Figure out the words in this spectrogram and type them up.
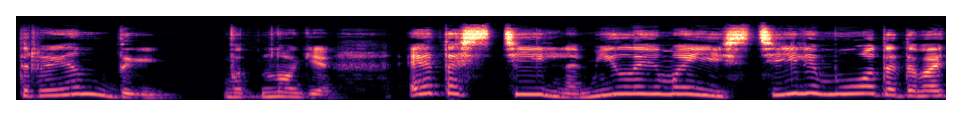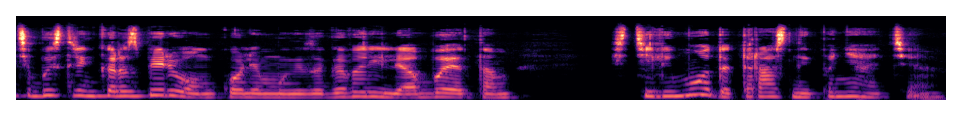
Тренды, вот многие, это стильно, милые мои, стили моды, давайте быстренько разберем, коли мы заговорили об этом. Стиль и мода — это разные понятия.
